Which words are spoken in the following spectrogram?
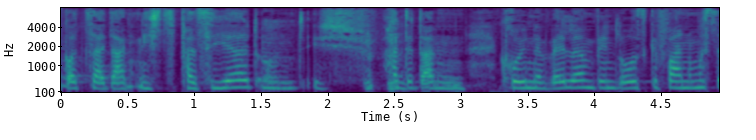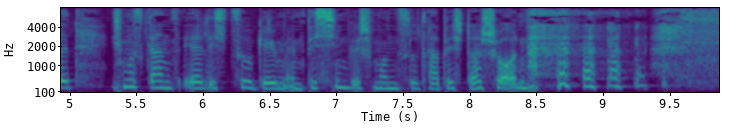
Gott sei Dank nichts passiert mhm. und ich hatte dann grüne Welle und bin losgefahren und musste, ich muss ganz ehrlich zugeben, ein bisschen geschmunzelt habe ich da schon.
